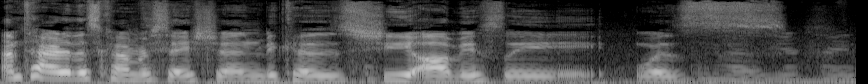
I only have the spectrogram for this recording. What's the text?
I'm tired of this conversation because she obviously was crazy.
